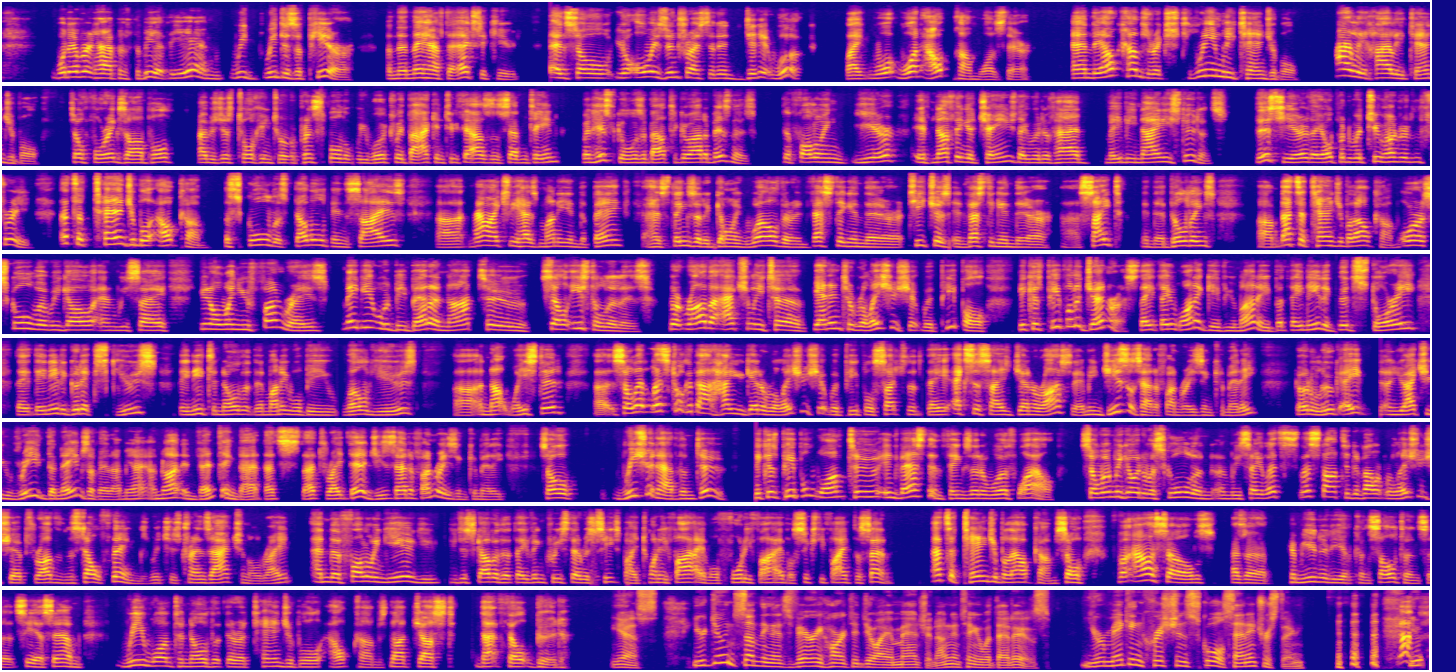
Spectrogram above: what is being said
whatever it happens to be, at the end, we we disappear and then they have to execute. And so you're always interested in did it work? Like what what outcome was there? And the outcomes are extremely tangible, highly, highly tangible. So for example, I was just talking to a principal that we worked with back in 2017 when his school was about to go out of business. The following year, if nothing had changed, they would have had maybe 90 students. This year, they opened with 203. That's a tangible outcome. A school that's doubled in size uh, now actually has money in the bank, has things that are going well. They're investing in their teachers, investing in their uh, site, in their buildings. Um, that's a tangible outcome. Or a school where we go and we say, you know, when you fundraise, maybe it would be better not to sell Easter lilies, but rather actually to get into relationship with people because people are generous. They they want to give you money, but they need a good story. They they need a good excuse. They need to know that their money will be well used. Uh, and not wasted. Uh, so let, let's talk about how you get a relationship with people such that they exercise generosity. I mean, Jesus had a fundraising committee go to Luke 8 and you actually read the names of it. I mean, I, am not inventing that. That's that's right there. Jesus had a fundraising committee. So we should have them too, because people want to invest in things that are worthwhile. So when we go to a school and, and we say, let's let's start to develop relationships rather than sell things, which is transactional, right? And the following year you you discover that they've increased their receipts by 25 or 45 or 65 percent. That's a tangible outcome. So for ourselves as a community of consultants at CSM, we want to know that there are tangible outcomes, not just that felt good. Yes. You're doing something that's very hard to do, I imagine. I'm going to tell you what that is. You're making Christian school sound interesting you,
